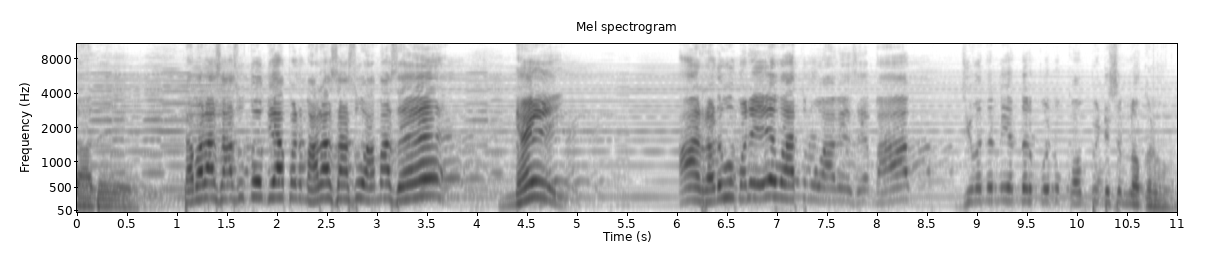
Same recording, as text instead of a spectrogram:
રાધે. તમારા સાસુ તો ગયા, પણ મારા સાસુ આમાં છે નહીં. આ રડવું મને એ વાતનું આવે છે, બાપ, જીવનની અંદર કોઈનું કોમ્પિટિશન ન કરવું.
